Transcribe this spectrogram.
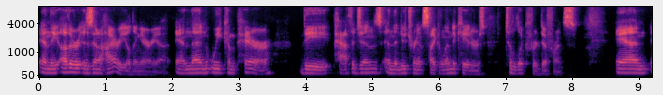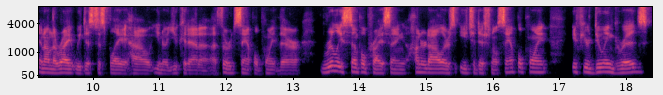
and the other is in a higher yielding area. And then we compare the pathogens and the nutrient cycle indicators to look for difference. And, and on the right, we just display how, you know, you could add a, a third sample point there. Really simple pricing, $100 each additional sample point. If you're doing grids,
